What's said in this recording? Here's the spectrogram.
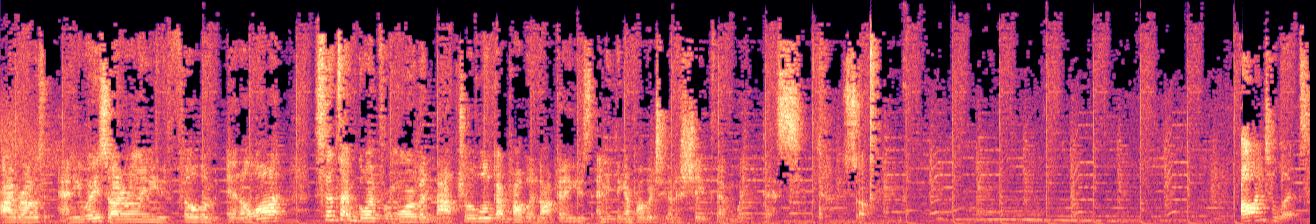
eyebrows anyway, so I don't really need to fill them in a lot. Since I'm going for more of a natural look, I'm probably not gonna use anything. I'm probably just gonna shape them with this. So. On to lips.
